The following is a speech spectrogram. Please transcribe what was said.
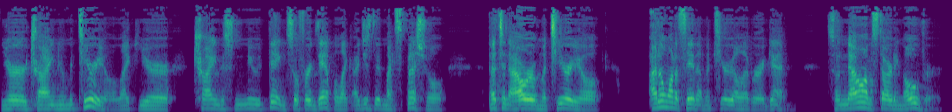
you're trying new material, like you're trying this new thing. So for example, like I just did my special that's an hour of material. I don't want to say that material ever again. So now I'm starting over.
